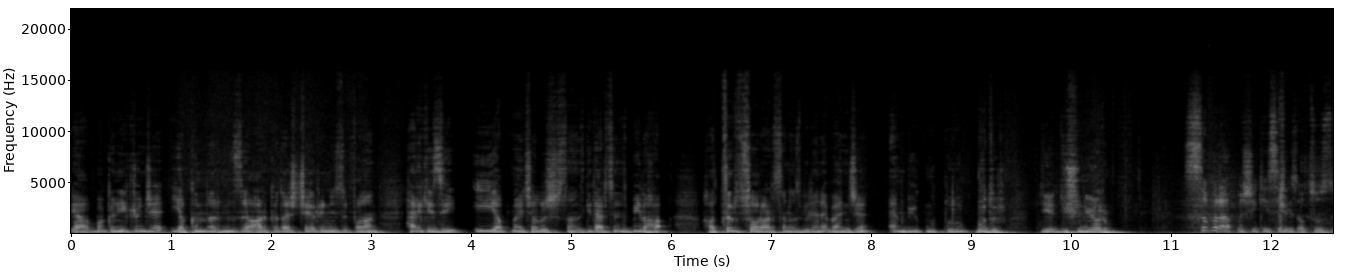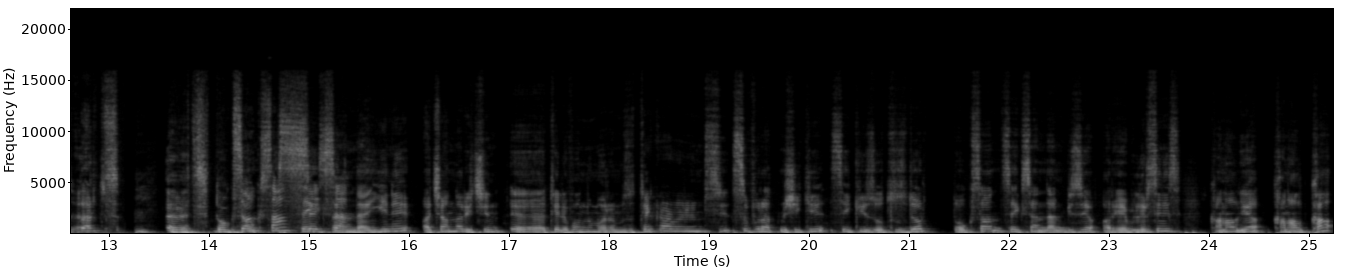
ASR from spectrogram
ya bakın ilk önce yakınlarınızı, arkadaş çevrenizi falan herkesi iyi yapmaya çalışırsanız giderseniz bir ha- hatır sorarsanız bilene bence en büyük mutluluk budur diye düşünüyorum. 062 834 Evet 90 90, 80'den yeni açanlar için e, telefon numaramızı tekrar verelim. Si- 062 834 90 80'den bizi arayabilirsiniz. Kanal ya Kanal K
